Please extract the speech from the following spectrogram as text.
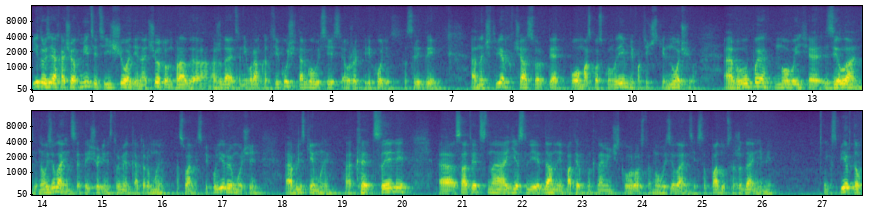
И, друзья, хочу отметить еще один отчет. Он, правда, ожидается не в рамках текущей торговой сессии, а уже в переходе со среды на четверг в час 45 по московскому времени, фактически ночью. Э, ВВП Новой э, Зеландии. Новозеландец – это еще один инструмент, которым мы с вами спекулируем, очень э, близки мы к цели. Соответственно, если данные по темпам экономического роста Новой Зеландии совпадут с ожиданиями экспертов,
